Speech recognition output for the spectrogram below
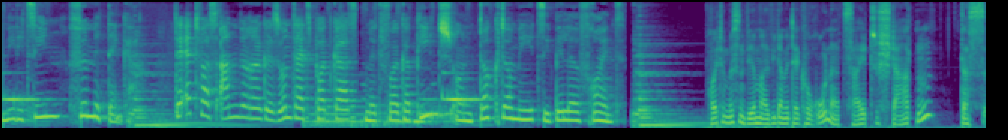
Medizin für Mitdenker. Der etwas andere Gesundheitspodcast mit Volker Pietsch und Dr. Med Sibylle Freund. Heute müssen wir mal wieder mit der Corona-Zeit starten. Das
